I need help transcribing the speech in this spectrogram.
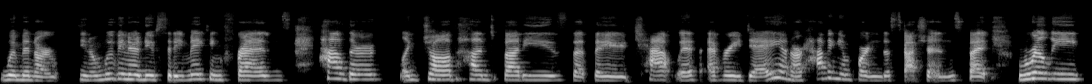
women are you know moving to a new city making friends have their like job hunt buddies that they chat with every day and are having important discussions but really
